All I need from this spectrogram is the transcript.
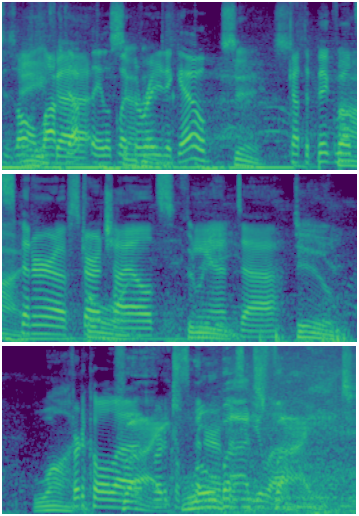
boxes all Eight, locked got up. They look like they're ready to go. Six. Got the big wheeled five, spinner of Star four, Child three, and uh, two, one. vertical uh, Fight, vertical spinner of robots, Vespula. fight.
